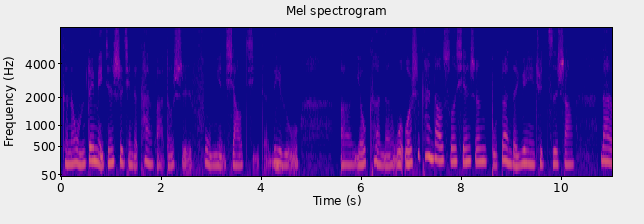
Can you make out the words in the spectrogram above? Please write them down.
可能我们对每件事情的看法都是负面、消极的。例如，呃，有可能我我是看到说先生不断的愿意去咨商，那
